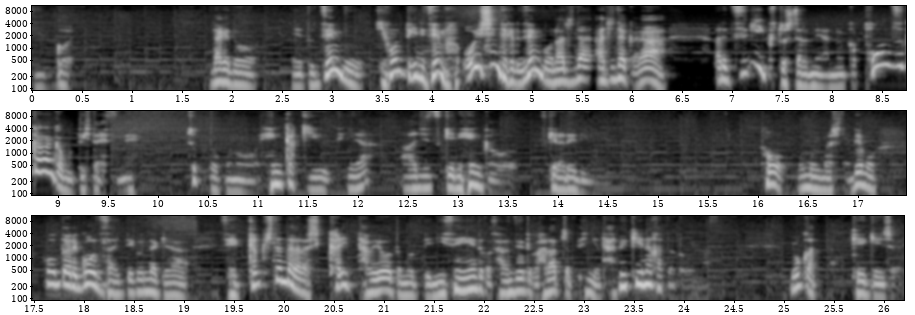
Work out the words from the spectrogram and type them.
すっごい。だけど、えっ、ー、と、全部、基本的に全部、美味しいんだけど全部同じだ味だから、あれ次行くとしたらね、なんかポン酢かなんか持ってきたいですね。ちょっとこの変化球的な味付けに変化をつけられるように。と思いました。でも、本当はね、ゴーズさん言ってくんなきゃ、せっかく来たんだからしっかり食べようと思って2000円とか3000円とか払っちゃった日には食べきれなかったと思います。よかった。経験者がい。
